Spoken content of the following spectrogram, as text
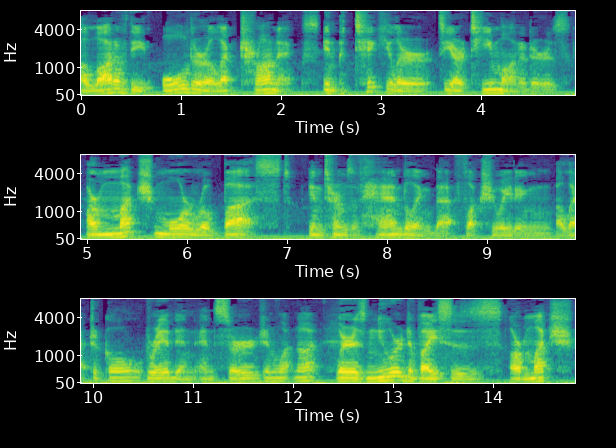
a lot of the older electronics, in particular CRT monitors, are much more robust in terms of handling that fluctuating electrical grid and, and surge and whatnot. Whereas newer devices are much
